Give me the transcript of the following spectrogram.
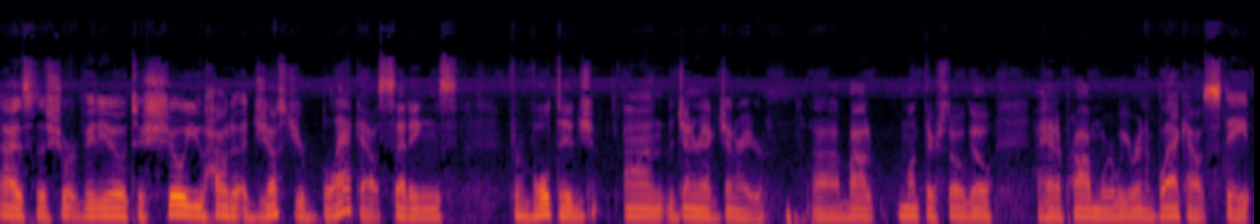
Uh, this is a short video to show you how to adjust your blackout settings for voltage on the Generac generator. Uh, about a month or so ago, I had a problem where we were in a blackout state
